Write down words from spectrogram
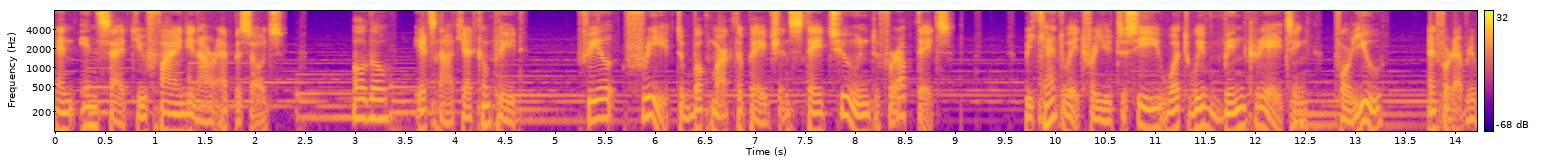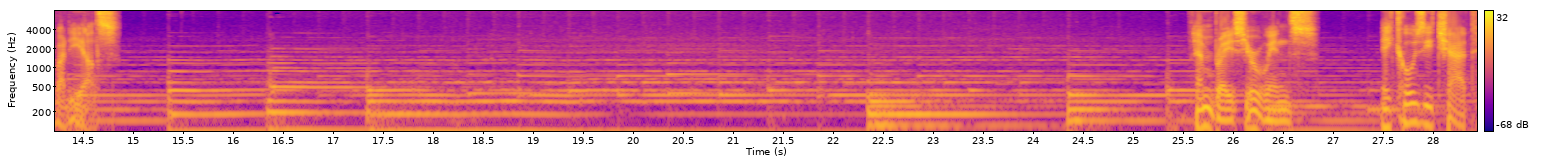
and insight you find in our episodes. Although it's not yet complete, feel free to bookmark the page and stay tuned for updates. We can't wait for you to see what we've been creating for you and for everybody else. Embrace your wins, a cozy chat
